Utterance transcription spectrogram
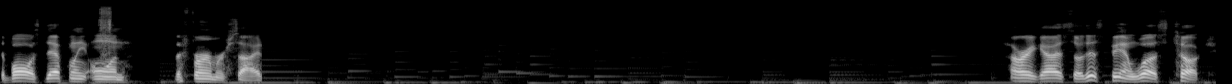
The ball is definitely on the firmer side. All right, guys, so this pin was tucked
